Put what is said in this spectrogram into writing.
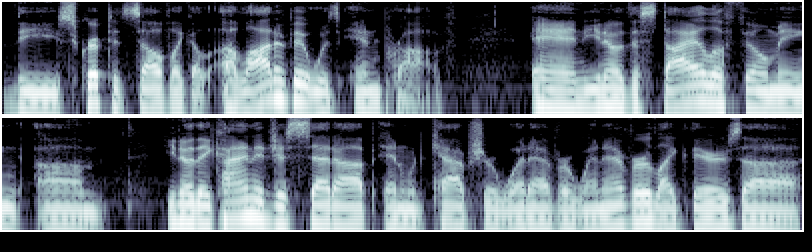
the script itself, like a, a lot of it was improv. And, you know, the style of filming, um, you know, they kind of just set up and would capture whatever, whenever. Like there's a,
